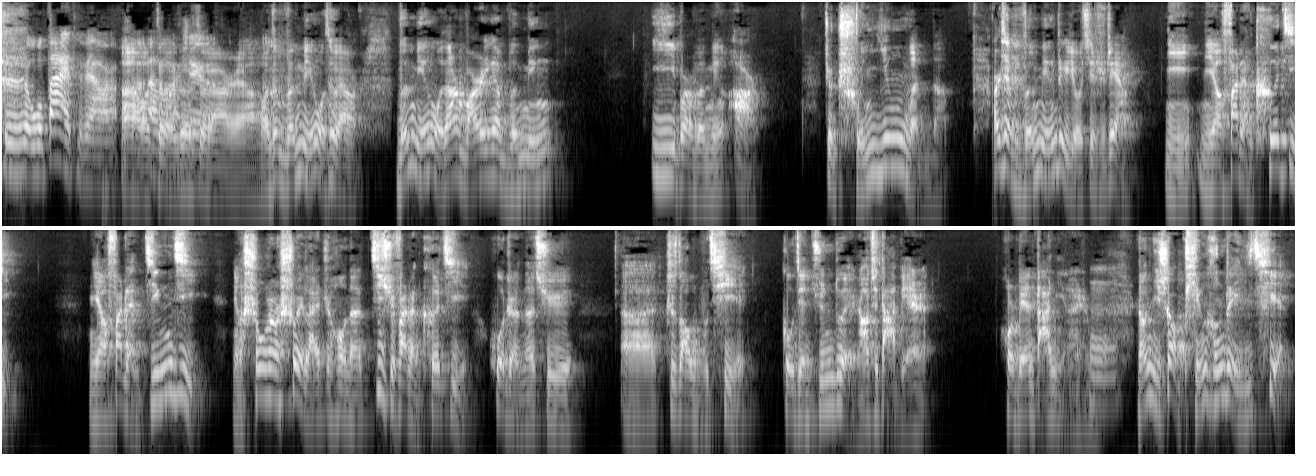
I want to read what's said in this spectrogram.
对对对，我爸也特别爱玩啊，我爱特我特特别爱玩啊！我的文明我特别爱玩，文明我当时玩的应该文明一，不是文明二，就纯英文的。而且文明这个游戏是这样，你你要发展科技，你要发展经济，你要收上税来之后呢，继续发展科技，或者呢去呃制造武器，构建军队，然后去打别人，或者别人打你来什么。然后你是要平衡这一切。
